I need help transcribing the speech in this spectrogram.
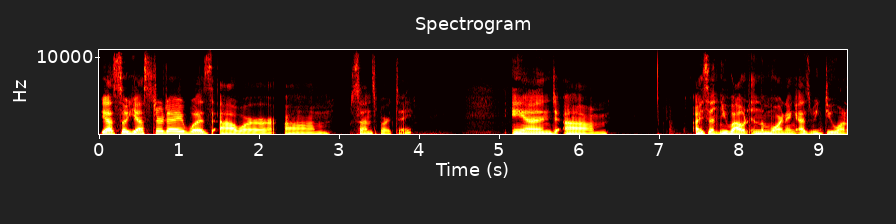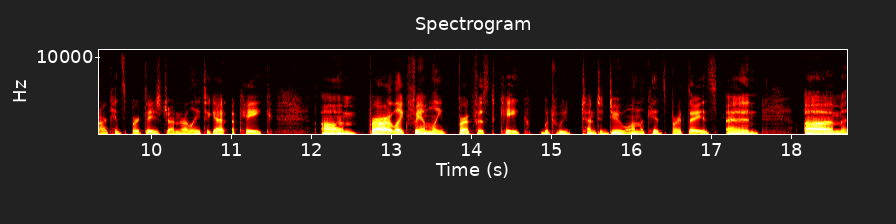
Yeah, so yesterday was our um son's birthday. And um I sent you out in the morning as we do on our kids' birthdays generally to get a cake um for our like family breakfast cake, which we tend to do on the kids' birthdays. And um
